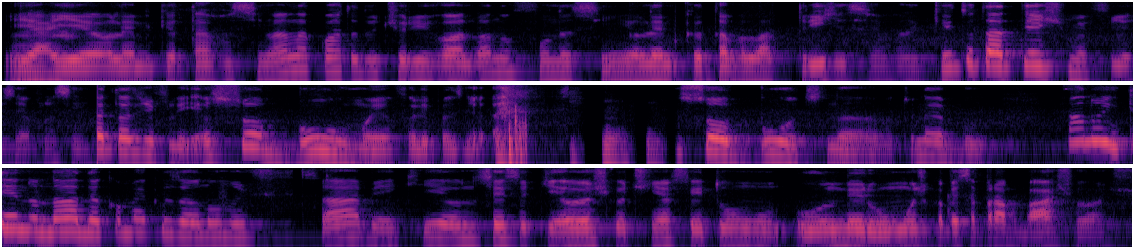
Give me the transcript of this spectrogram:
E uhum. aí eu lembro que eu tava assim, lá na quarta do tio Rivaldo, lá no fundo, assim, eu lembro que eu tava lá triste, assim, eu falei, que tu tá triste, meu filho? Assim, eu falei assim, eu, eu falei, eu sou burro, mãe, eu falei pra senhora. eu sou burro, eu disse, não, tu não é burro. Eu não entendo nada, como é que os alunos sabem aqui? Eu não sei se eu, tinha, eu acho que eu tinha feito um, o número 1 um de cabeça para baixo, eu acho.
